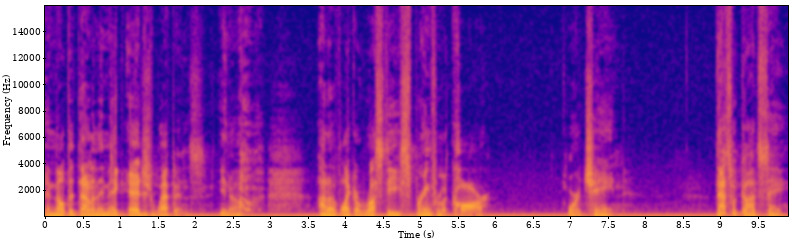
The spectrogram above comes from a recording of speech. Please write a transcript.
and melt it down and they make edged weapons, you know, out of like a rusty spring from a car or a chain. That's what God's saying.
